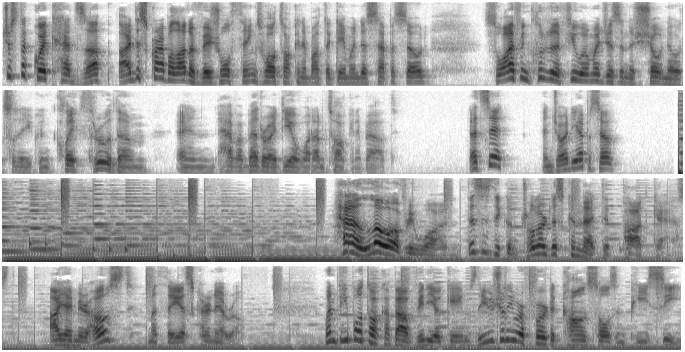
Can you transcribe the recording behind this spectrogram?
Just a quick heads up I describe a lot of visual things while talking about the game in this episode, so I've included a few images in the show notes so that you can click through them and have a better idea of what I'm talking about. That's it. Enjoy the episode. Hello, everyone. This is the Controller Disconnected podcast. I am your host, Matthias Carnero. When people talk about video games, they usually refer to consoles and PC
